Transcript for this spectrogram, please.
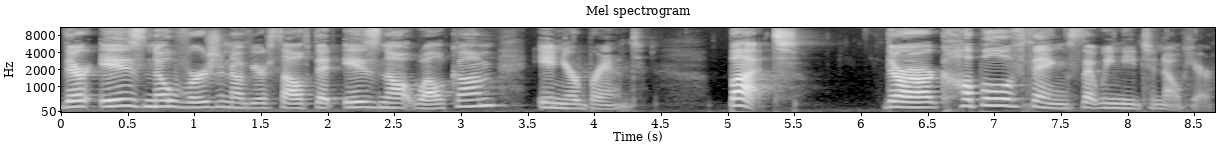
There is no version of yourself that is not welcome in your brand. But there are a couple of things that we need to know here.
